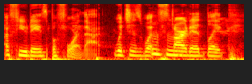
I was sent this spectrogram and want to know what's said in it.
a few days before that, which is what mm-hmm. started like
